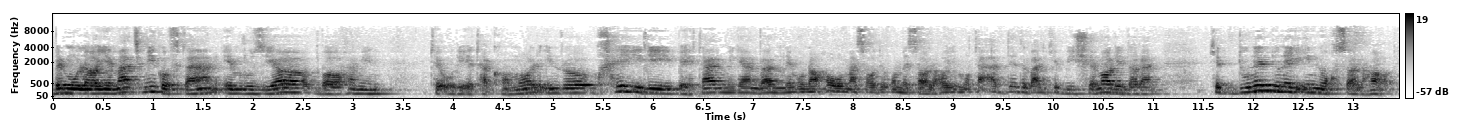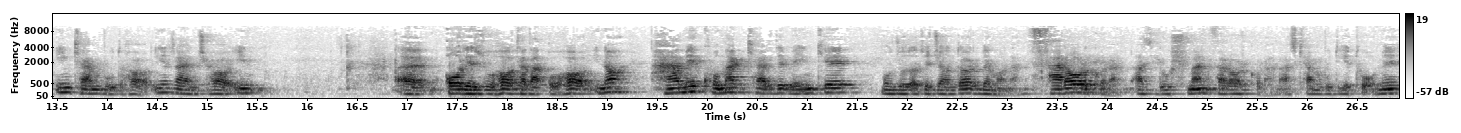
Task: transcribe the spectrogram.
به ملایمت می‌گفتن. امروزی ها با همین تئوری تکامل این رو خیلی بهتر میگن و نمونه ها و مصادیق و مثال های متعدد بلکه بیشماری دارن. که دونه دونه این نقصان ها این کمبودها این رنج ها این آرزوها توقعها اینا همه کمک کرده به اینکه موجودات جاندار بمانند. فرار کنن از دشمن فرار کنن از کمبودی طعمه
